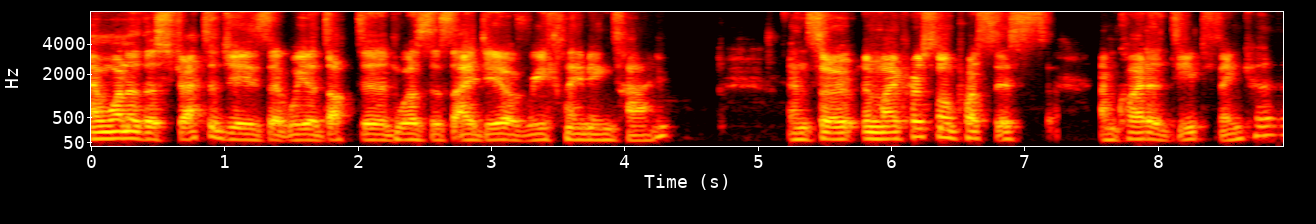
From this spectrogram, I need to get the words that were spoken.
And one of the strategies that we adopted was this idea of reclaiming time. And so in my personal process, I'm quite a deep thinker.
